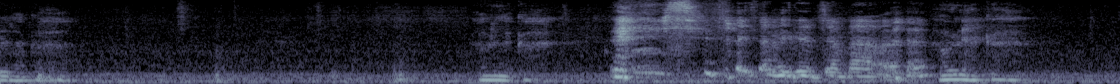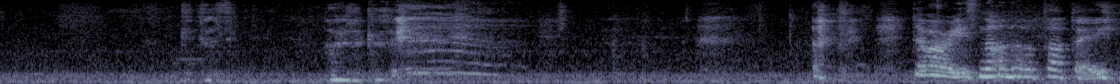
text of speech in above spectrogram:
Abre la caja. Abre la caja. Abre la caja. ¿Qué tal? Abre la caja. Don't worry, it's not another puppy.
